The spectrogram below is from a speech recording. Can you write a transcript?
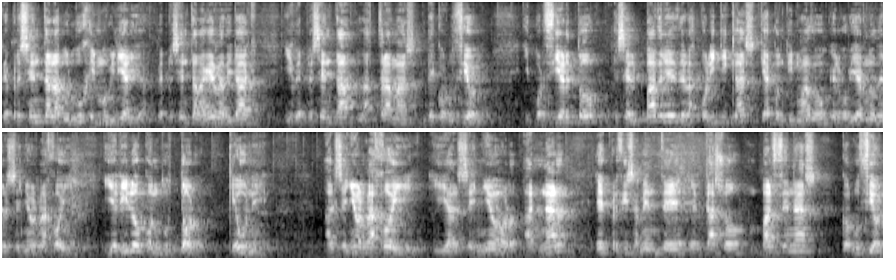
representa la burbuja inmobiliaria, representa la guerra de Irak y representa las tramas de corrupción y por cierto es el padre de las políticas que ha continuado el gobierno del señor Rajoy y el hilo conductor que une al señor Rajoy y al señor Aznar es precisamente el caso Bárcenas Corrupción,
